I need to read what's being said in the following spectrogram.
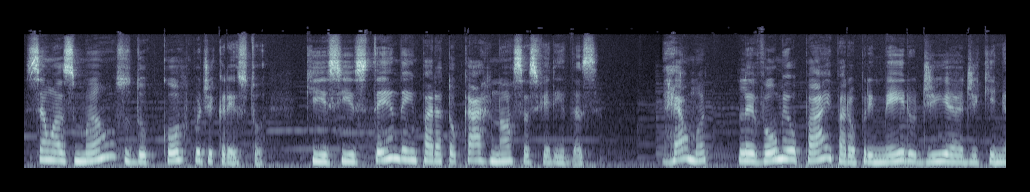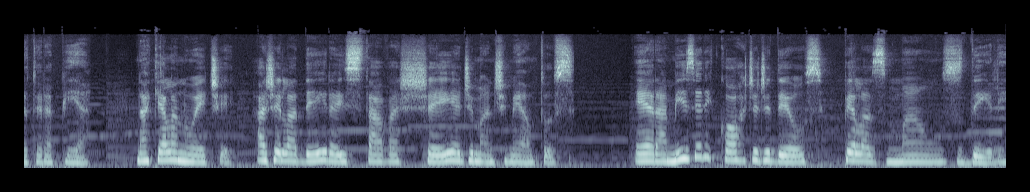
são as mãos do corpo de Cristo, que se estendem para tocar nossas feridas. Helmut levou meu pai para o primeiro dia de quimioterapia. Naquela noite, a geladeira estava cheia de mantimentos. Era a misericórdia de Deus pelas mãos dele.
